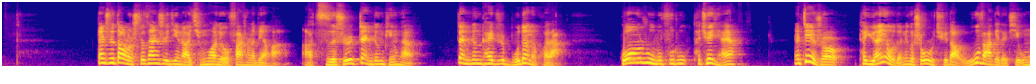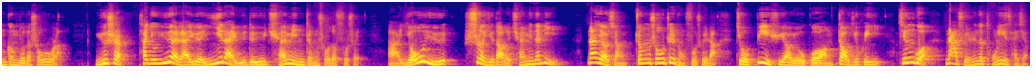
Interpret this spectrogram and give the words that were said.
但是到了十三世纪呢，情况就发生了变化啊，此时战争频繁，战争开支不断的扩大，国王入不敷出，他缺钱呀。那这时候他原有的那个收入渠道无法给他提供更多的收入了，于是他就越来越依赖于对于全民征收的赋税啊，由于涉及到了全民的利益。那要想征收这种赋税的，就必须要由国王召集会议，经过纳税人的同意才行。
